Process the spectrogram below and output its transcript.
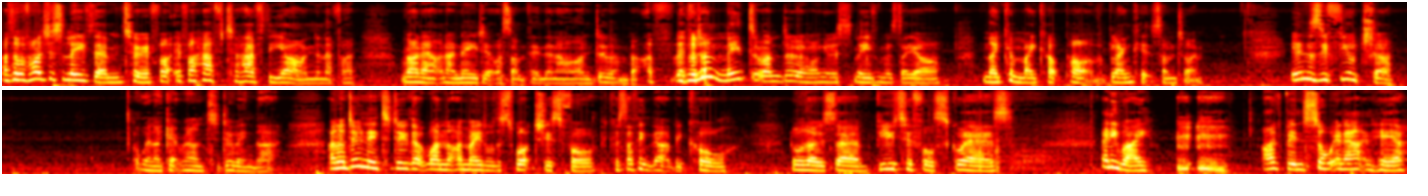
I thought if I just leave them too, if I if I have to have the yarn and if I run out and I need it or something, then I'll undo them. But if I don't need to undo them, I'm going to leave them as they are. And they can make up part of a blanket sometime. In the future, when I get round to doing that. And I do need to do that one that I made all the swatches for, because I think that would be cool. All those uh, beautiful squares. Anyway, I've been sorting out in here.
